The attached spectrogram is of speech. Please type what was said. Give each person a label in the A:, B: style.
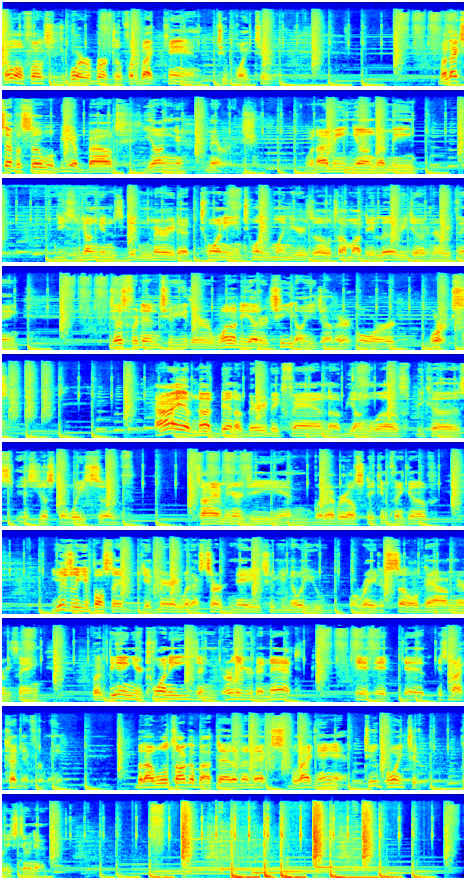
A: Hello, folks. It's your boy Roberto for the Black Hand 2.2. My next episode will be about young marriage. When I mean young, I mean these youngins getting married at 20 and 21 years old, talking about they love each other and everything, just for them to either one or the other cheat on each other or worse. I have not been a very big fan of young love because it's just a waste of time, energy, and whatever else they can think of. Usually, you're supposed to get married with a certain age who you know you are ready to settle down and everything. But being your 20s and earlier than that, it, it, it it's not cutting it for me. But I will talk about that in the next Black Hand 2.2. Please tune in.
